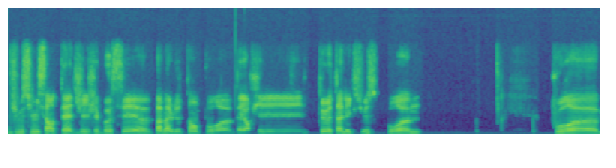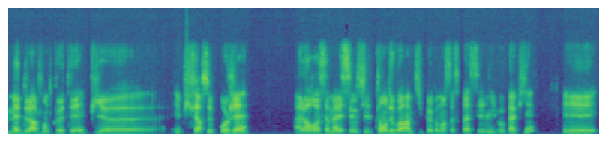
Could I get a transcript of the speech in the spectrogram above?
je me suis mis ça en tête. J'ai bossé pas mal de temps pour, d'ailleurs, chez Toyota Lexus, pour, pour mettre de l'argent de côté et puis, et puis faire ce projet. Alors, ça m'a laissé aussi le temps de voir un petit peu comment ça se passait niveau papier. Et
